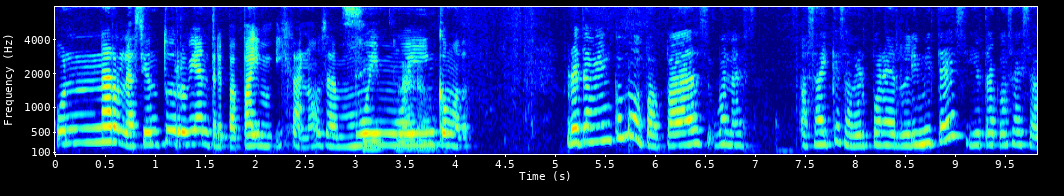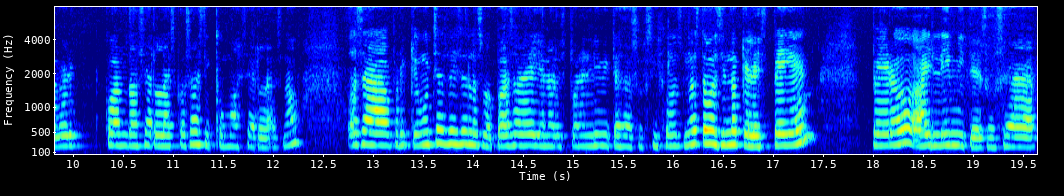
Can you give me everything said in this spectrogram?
una relación turbia entre papá y hija, ¿no? O sea, muy, Sí, muy incómodo. Pero también como papás, bueno, es- o sea, hay que saber poner límites y otra cosa es saber cuándo hacer las cosas y cómo hacerlas, ¿no? O sea, porque muchas veces los papás ahora ya no les ponen límites a sus hijos. No estamos diciendo que les peguen, pero hay límites. O sea,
